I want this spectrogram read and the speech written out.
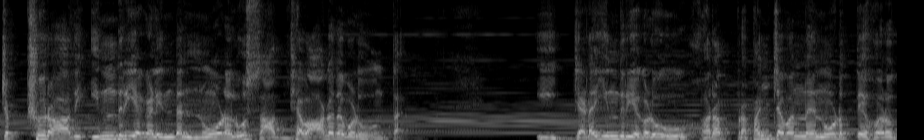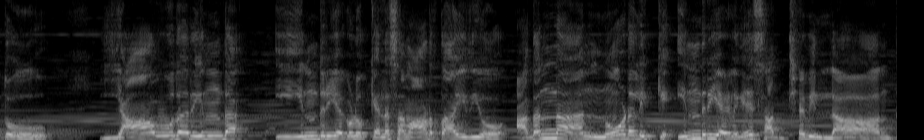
ಚಕ್ಷುರಾದಿ ಇಂದ್ರಿಯಗಳಿಂದ ನೋಡಲು ಸಾಧ್ಯವಾಗದವಳು ಅಂತ. ಈ ಜಡ ಇಂದ್ರಿಯಗಳು ಹೊರ ಪ್ರಪಂಚವನ್ನೇ ನೋಡುತ್ತೆ ಹೊರತು ಯಾವುದರಿಂದ ಈ ಇಂದ್ರಿಯಗಳು ಕೆಲಸ ಮಾಡ್ತಾ ಇದೆಯೋ ಅದನ್ನ ನೋಡಲಿಕ್ಕೆ ಇಂದ್ರಿಯಗಳಿಗೆ ಸಾಧ್ಯವಿಲ್ಲ ಅಂತ.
